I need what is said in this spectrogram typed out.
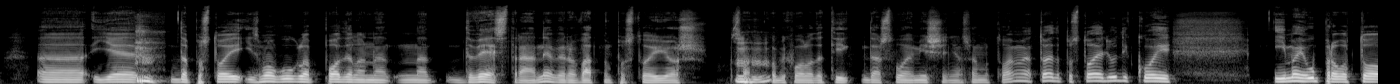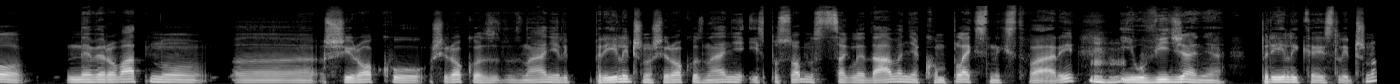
je da postoji iz mog ugla podela na, na dve strane, verovatno postoji još svakako mm -hmm. bih volao da ti daš svoje mišljenje o svemu tome, a to je da postoje ljudi koji imaju upravo to neverovatno uh, široku, široko znanje ili prilično široko znanje i sposobnost sagledavanja kompleksnih stvari mm -hmm. i uviđanja prilika i slično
